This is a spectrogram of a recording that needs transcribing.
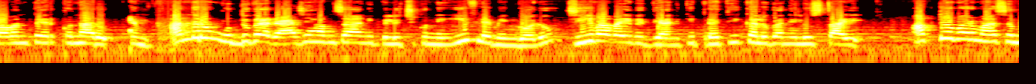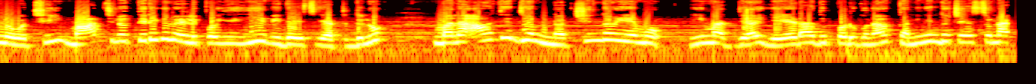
పవన్ పేర్కొన్నారు. అందరూ ముద్దుగా రాజహంస అని పిలుచుకునే ఈ ఫ్లెమింగోలు జీవ వైవిధ్యానికి ప్రతీకలుగా నిలుస్తాయి. అక్టోబర్ మాసంలో వచ్చి మార్చిలో తిరిగి వెళ్ళిపోయే ఈ విదేశీ అతిథులు మన ఆతిథ్యం నచ్చిందో ఏమో ఈ మధ్య ఏడాది పొడుగునా కనువిందు చేస్తున్నాయి.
